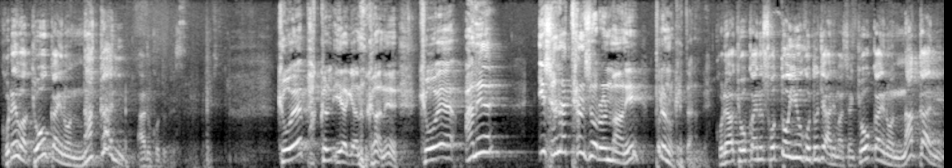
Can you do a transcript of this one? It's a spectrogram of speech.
これは教会の中にあることです 교회 밖을 이야기하는 거 아니에요. 교회 안에 이산화탄소를 많이 뿌려놓겠다는 거예요. これは教会の外ということじゃありません。教会の中に、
